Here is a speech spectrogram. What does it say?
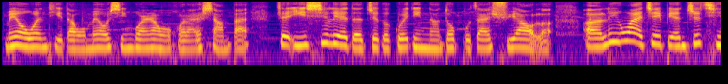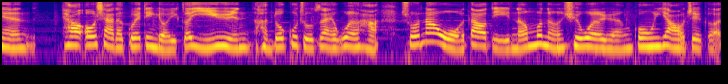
没有问题的，我没有新冠，让我回来上班。这一系列的这个规定呢，都不再需要了。呃，另外这边之前。Cal OSHA 的规定有一个疑云，很多雇主在问哈，说那我到底能不能去问员工要这个？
